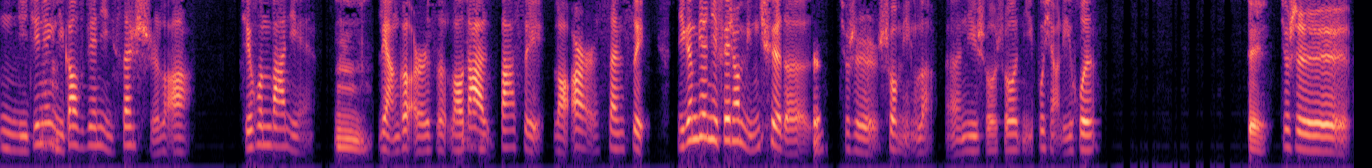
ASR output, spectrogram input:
嗯，你今天你告诉编辑你三十了啊，结婚八年，嗯两个儿子，老大八岁，老二三岁。你跟编辑非常明确的，就是说明了，呃，你说说你不想离婚，对，就是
